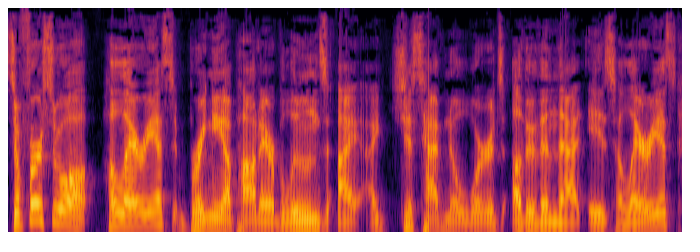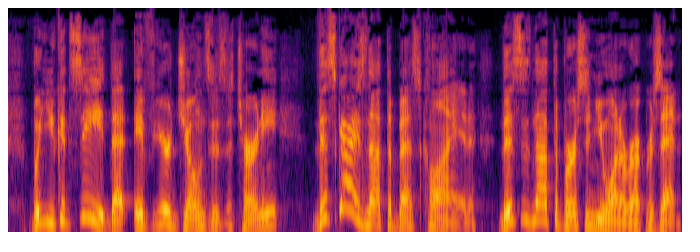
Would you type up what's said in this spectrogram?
So first of all, hilarious, bringing up hot air balloons. I, I just have no words other than that is hilarious. But you could see that if you're Jones's attorney, this guy is not the best client. This is not the person you want to represent.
